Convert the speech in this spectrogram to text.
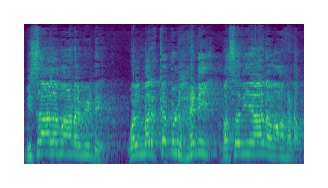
விசாலமான வீடு. வல் மர்கபுல் ஹனி வசதியான வாகனம்.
